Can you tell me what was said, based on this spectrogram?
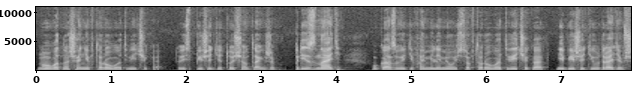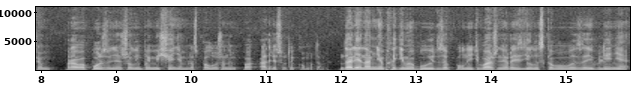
но в отношении второго ответчика. То есть пишите точно так же «признать», указываете фамилию, имя, отчество второго ответчика и пишите утратившим право пользования жилым помещением, расположенным по адресу такому-то. Далее нам необходимо будет заполнить важный раздел искового заявления,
